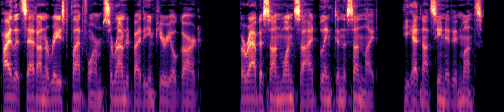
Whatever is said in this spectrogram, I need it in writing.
Pilate sat on a raised platform, surrounded by the imperial guard. Barabbas on one side blinked in the sunlight. He had not seen it in months.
